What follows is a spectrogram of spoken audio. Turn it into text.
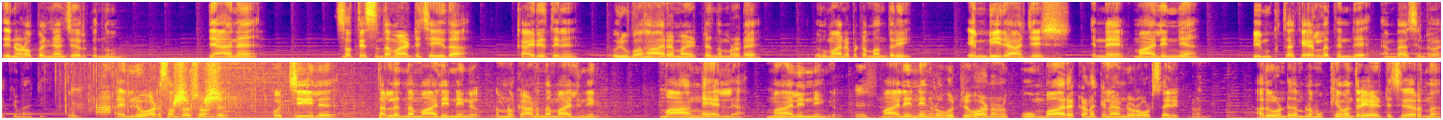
ഇതിനോടൊപ്പം ഞാൻ ചേർക്കുന്നു. ഞാൻ സത്യസന്ധമായിട്ട് ചെയ്ത കാര്യത്തിന് ഒരു ഉപഹാരമായിട്ട് നമ്മുടെ ബഹുമാനപ്പെട്ട മന്ത്രി എം ബി രാജേഷ് എന്നെ മാലിന്യ വിമുക്ത കേരളത്തിന്റെ അംബാസിഡറാക്കി മാറ്റി. അതിലൊരുപാട് സന്തോഷമുണ്ട്. കൊച്ചിയിൽ തള്ളുന്ന മാലിന്യങ്ങൾ നമ്മൾ കാണുന്ന മാലിന്യങ്ങൾ. മാങ്ങയല്ല മാലിന്യങ്ങൾ. മാലിന്യങ്ങൾ ഒരുപാടാണ്. കൂമ്പാര കണക്കിലാണ് റോഡ് സൈഡിൽ കാണുന്നത്. അതുകൊണ്ട് നമ്മൾ മുഖ്യമന്ത്രിയായിട്ട് ചേർന്ന്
